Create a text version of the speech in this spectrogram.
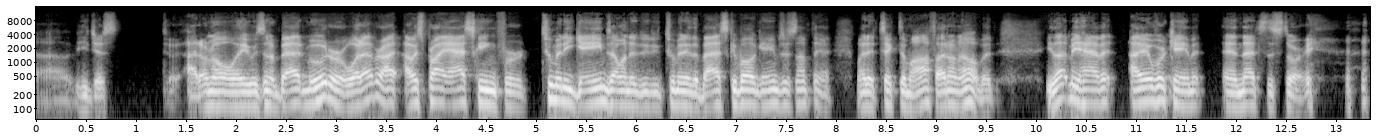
uh, he just. I don't know. He was in a bad mood or whatever. I, I was probably asking for too many games. I wanted to do too many of the basketball games or something. I might have ticked him off. I don't know, but he let me have it. I overcame it, and that's the story. Did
